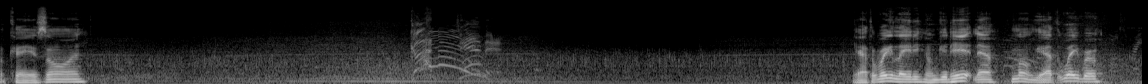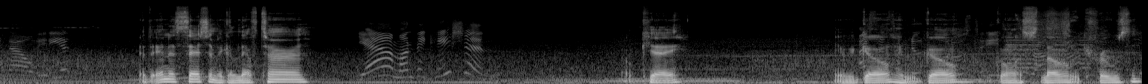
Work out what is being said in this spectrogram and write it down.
Okay, it's on. Get out the way, lady. Don't get hit now. Come on, get out the way, bro. At the intersection, make a left turn. Yeah, I'm on vacation. Okay. Here we go. Here we go. Going slow. We're cruising.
